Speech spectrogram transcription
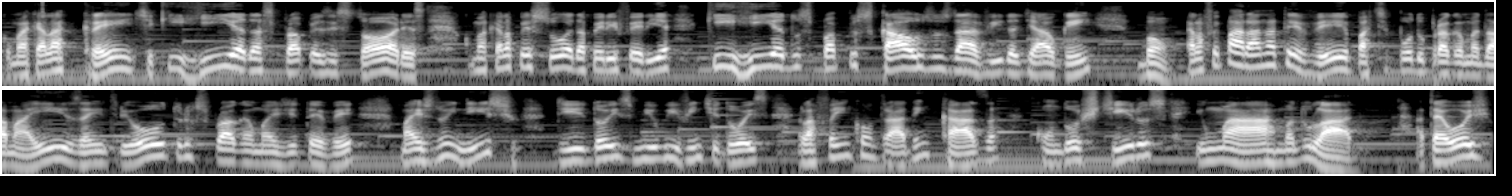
como aquela crente que ria das próprias histórias, como aquela pessoa da periferia que ria dos próprios causos da vida de alguém. Bom, ela foi parar na TV, participou do programa da Maísa, entre outros programas de TV, mas no início de 2022 ela foi encontrada em casa com dois tiros e uma arma do lado. Até hoje,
